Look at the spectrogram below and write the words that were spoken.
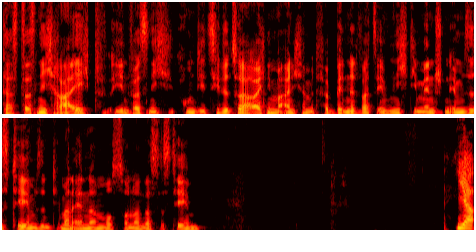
dass das nicht reicht, jedenfalls nicht, um die Ziele zu erreichen, die man eigentlich damit verbindet, weil es eben nicht die Menschen im System sind, die man ändern muss, sondern das System. Ja.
